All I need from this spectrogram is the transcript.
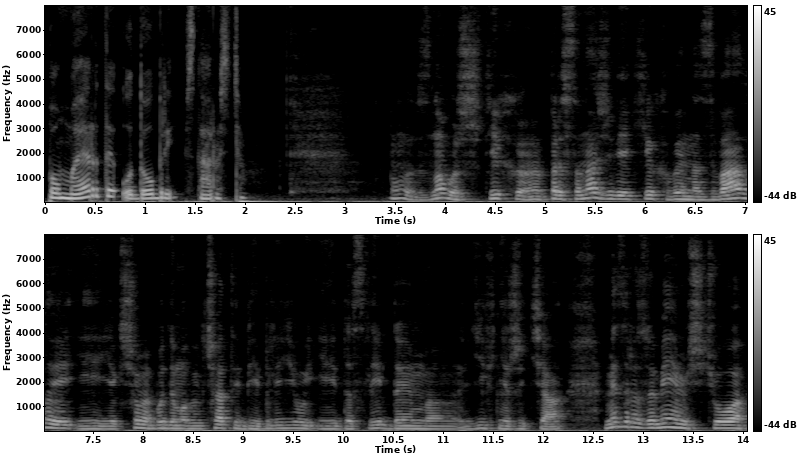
померти у добрій старості. Ну, знову ж тих е, персонажів, яких ви назвали, і якщо ми будемо вивчати Біблію і дослідуємо їхнє життя, ми зрозуміємо, що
